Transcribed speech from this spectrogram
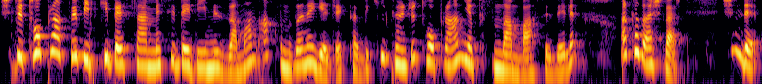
Şimdi toprak ve bitki beslenmesi dediğimiz zaman aklımıza ne gelecek tabii ki? İlk önce toprağın yapısından bahsedelim. Arkadaşlar şimdi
